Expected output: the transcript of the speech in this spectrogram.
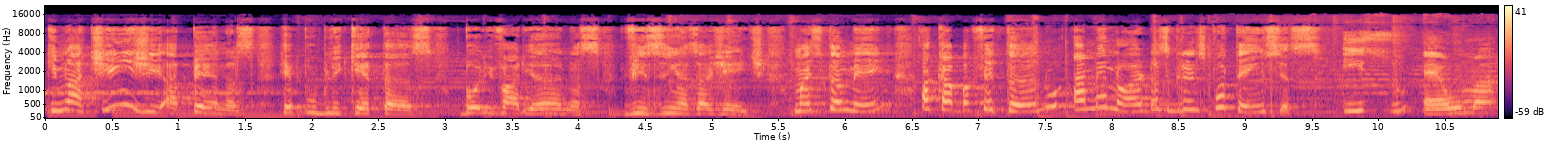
Que não atinge apenas republiquetas bolivarianas vizinhas a gente, mas também acaba afetando a menor das grandes potências. Isso é uma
